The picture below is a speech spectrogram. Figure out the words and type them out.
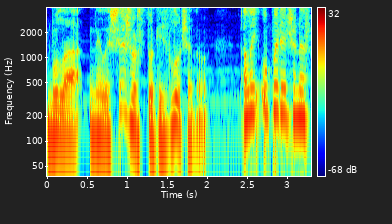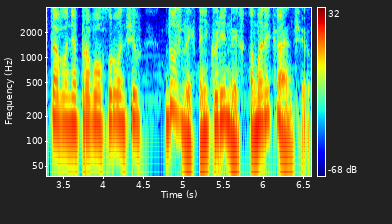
була не лише жорстокість злочину, але й упереджене ставлення правоохоронців до зникнень корінних американців.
